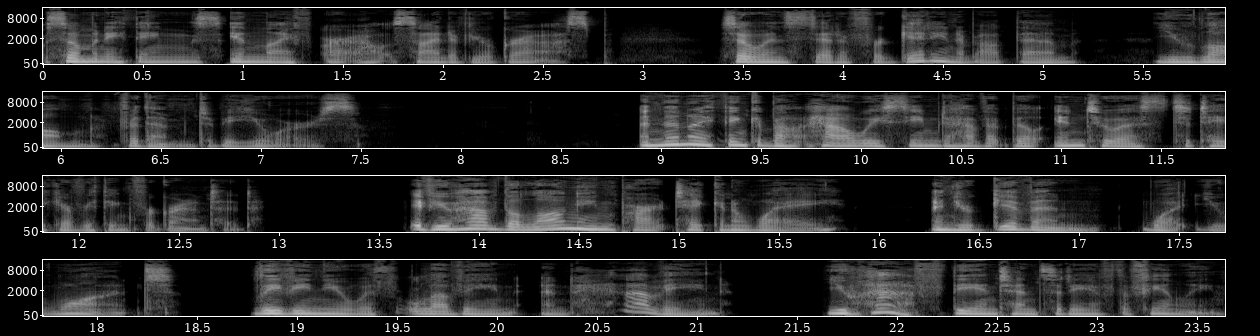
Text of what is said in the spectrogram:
So many things in life are outside of your grasp. So instead of forgetting about them, you long for them to be yours. And then I think about how we seem to have it built into us to take everything for granted. If you have the longing part taken away and you're given what you want, leaving you with loving and having, you have the intensity of the feeling,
